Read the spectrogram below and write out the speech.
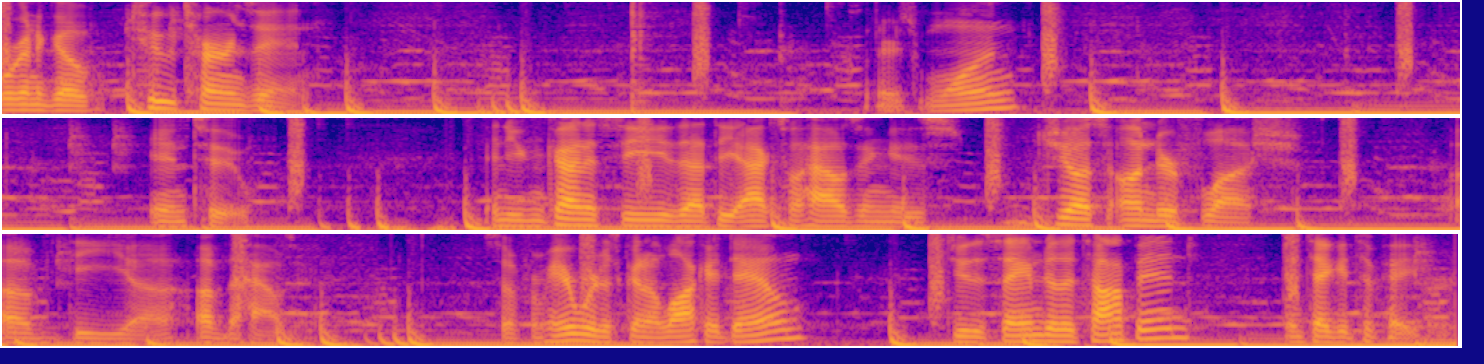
we're gonna go two turns in. There's one and two and you can kind of see that the axle housing is just under flush of the, uh, of the housing. So from here, we're just gonna lock it down, do the same to the top end, and take it to paper.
